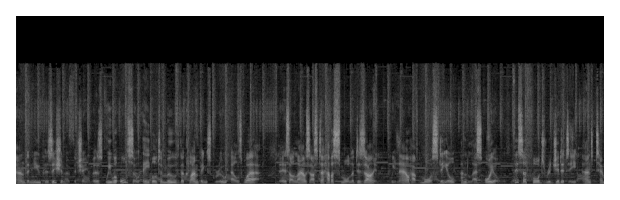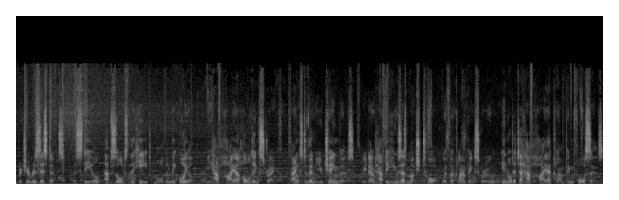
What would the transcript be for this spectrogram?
and the new position of the chambers, we were also able to move the clamping screw elsewhere. This allows us to have a smaller design. We now have more steel and less oil. This affords rigidity and temperature resistance. The steel absorbs the heat more than the oil. We have higher holding strength thanks to the new chambers. We don't have to use as much torque with the clamping screw in order to have higher clamping forces.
